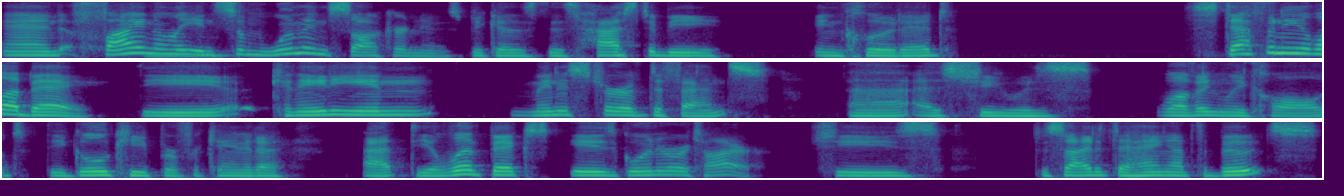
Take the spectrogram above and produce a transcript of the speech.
And finally, in some women's soccer news, because this has to be included, Stephanie Labbé, the Canadian Minister of Defense, uh, as she was lovingly called, the goalkeeper for Canada at the Olympics, is going to retire. She's decided to hang up the boots.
